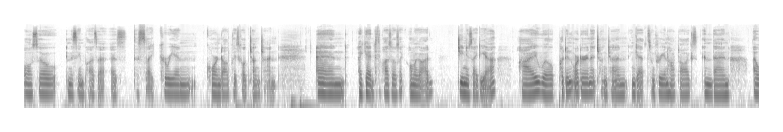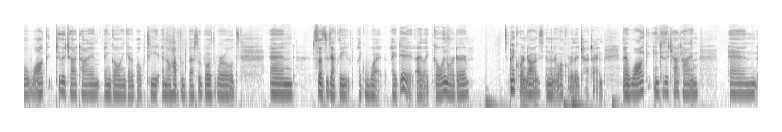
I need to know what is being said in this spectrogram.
also in the same plaza as this like Korean corn dog place called Chungchun. And I get into the plaza, I was like, oh my god, genius idea. I will put an order in at Chungchun and get some Korean hot dogs, and then I will walk to the Chatime and go and get a bubble tea, and I'll have the best of both worlds. And so that's exactly like what I did. I like go and order my corn dogs, and then I walk over the Chatime. And I walk into the Chatime, and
